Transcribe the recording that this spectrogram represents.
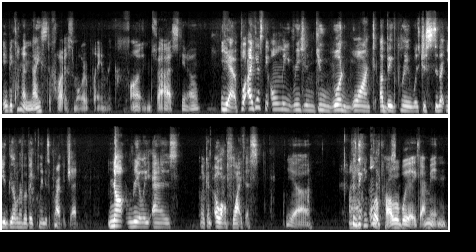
it'd be kind of nice to fly a smaller plane, like fun, fast, you know. Yeah, but I guess the only reason you would want a big plane was just so that you'd be able to have a big plane as a private jet, not really as like an oh I'll fly this. Yeah, I think only we're probably like I mean,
